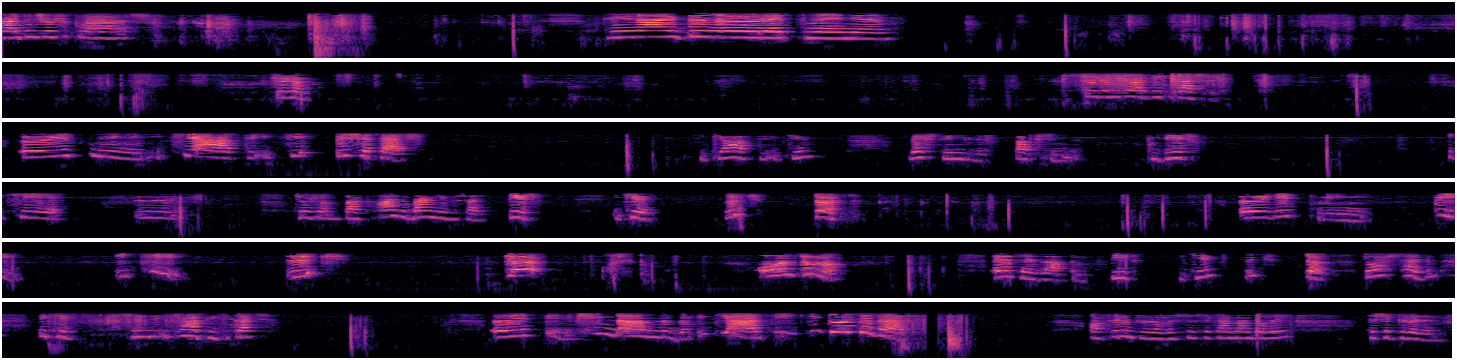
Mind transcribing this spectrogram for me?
Günaydın çocuklar. Günaydın öğretmenim. Çocuğum. Çocuğum iki kaçtır? Öğretmenim 2 artı 2 5 eder. 2 artı 2 5 değildir. Bak şimdi. 1 2 3 Çocuğum bak aynı ben gibi say. 1 2 3 4 Öğretmenim 1 2 3 4 Oldu mu? Evet evladım. 1 2 3 4 Doğru saydım. Peki şimdi 2 artı 2 kaç? Öğretmenim şimdi anladım. 2 artı 2 4 eder. Aferin çocuğum. Üstün sekandan dolayı teşekkür ederim.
